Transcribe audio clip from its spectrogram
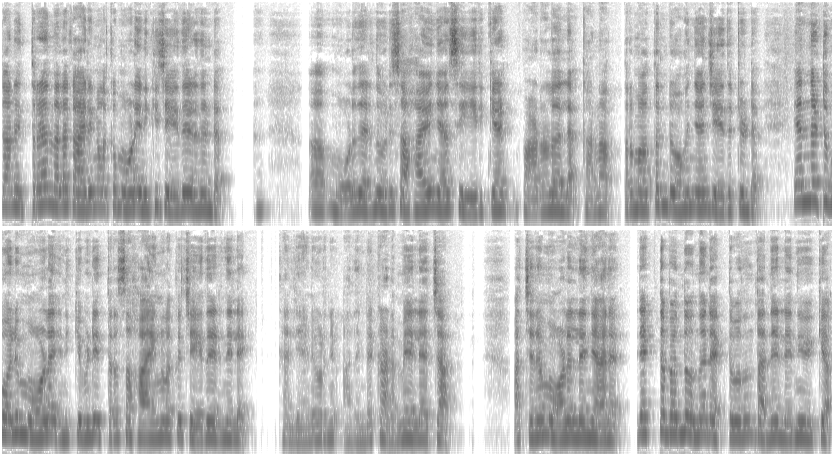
കാരണം ഇത്രയും നല്ല കാര്യങ്ങളൊക്കെ മോൾ എനിക്ക് ചെയ്തു തരുന്നുണ്ട്. മോൾ മോൾ തരുന്ന ഒരു സഹായം ഞാൻ സ്വീകരിക്കാൻ പാടുള്ളതല്ല. കാരണം അത്രമാത്രം ദ്രോഹം ഞാൻ ചെയ്തിട്ടുണ്ട്. എന്നിട്ട് പോലും മോൾ എനിക്ക് വേണ്ടി ഇത്ര സഹായങ്ങളൊക്കെ ചെയ്തു തരുന്നില്ലേ? കല്യാണി പറഞ്ഞു അതെന്റെ കടമയല്ലേ അച്ഛാ. അച്ഛനും മോളല്ലേ ഞാൻ രക്തബന്ധം ഒന്നും രക്തബന്ധം തന്നെയല്ലേ എന്ന് ചോദിക്കുക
